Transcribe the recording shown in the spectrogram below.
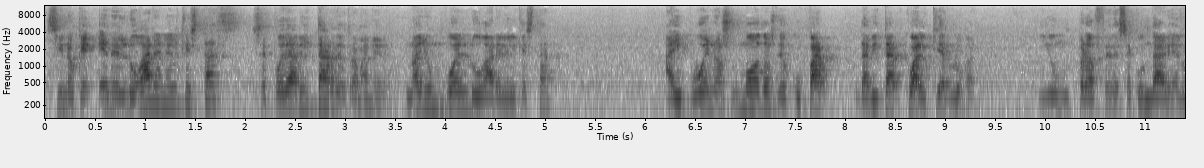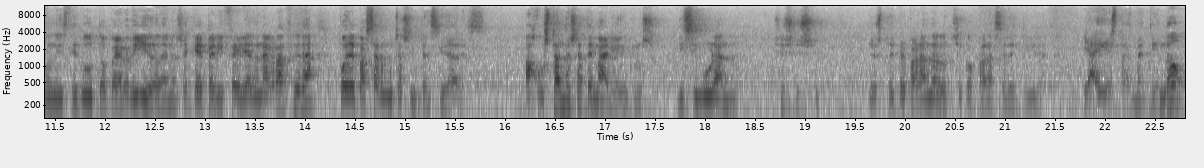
Sino que en el lugar en el que estás se puede habitar de otra manera. No hay un buen lugar en el que estar, hay buenos modos de ocupar, de habitar cualquier lugar y un profe de secundaria en un instituto perdido de no sé qué periferia de una gran ciudad puede pasar muchas intensidades, ajustándose a temario incluso, disimulando. Sí, sí, sí, yo estoy preparando a los chicos para la selectividad. Y ahí estás metiendo,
